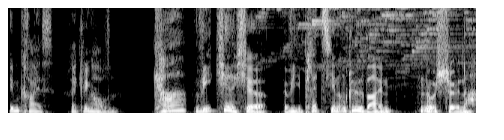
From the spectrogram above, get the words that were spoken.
im Kreis Recklinghausen. K wie Kirche, wie Plätzchen und Glühwein, nur schöner.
